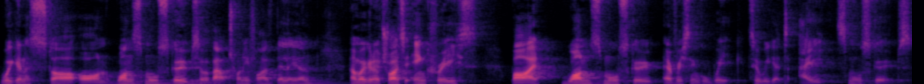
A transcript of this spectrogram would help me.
We're going to start on one small scoop, so about 25 billion, and we're going to try to increase by one small scoop every single week till we get to eight small scoops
